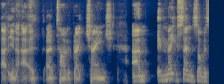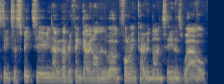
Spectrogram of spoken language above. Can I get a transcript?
at, you know, at a, a, time of great change. Um, it makes sense, obviously, to speak to you. You know, with everything going on in the world following COVID nineteen as well.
